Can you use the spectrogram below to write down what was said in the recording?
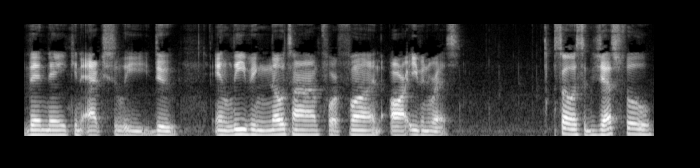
than they can actually do, and leaving no time for fun or even rest. So, a suggestible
